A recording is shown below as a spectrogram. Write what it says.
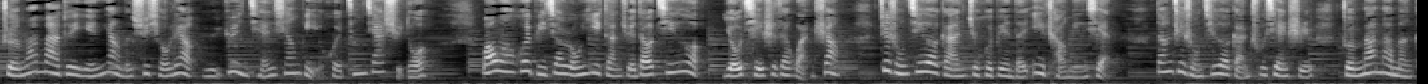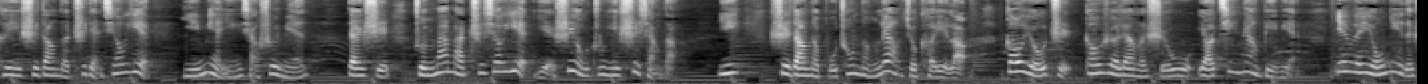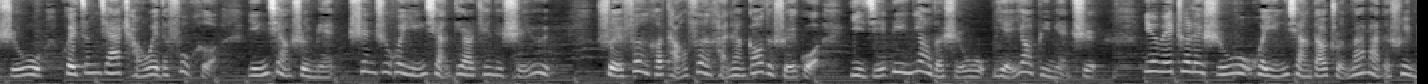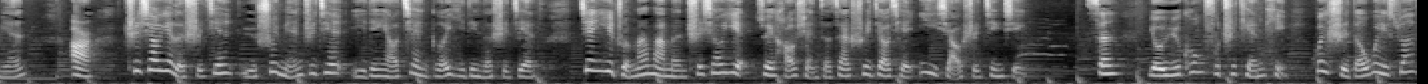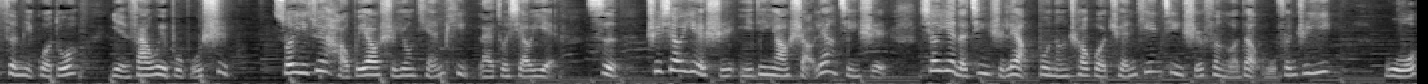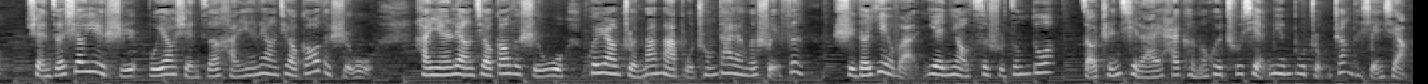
准妈妈对营养的需求量与孕前相比会增加许多，往往会比较容易感觉到饥饿，尤其是在晚上，这种饥饿感就会变得异常明显。当这种饥饿感出现时，准妈妈们可以适当的吃点宵夜，以免影响睡眠。但是，准妈妈吃宵夜也是有注意事项的：一、适当的补充能量就可以了。高油脂、高热量的食物要尽量避免，因为油腻的食物会增加肠胃的负荷，影响睡眠，甚至会影响第二天的食欲。水分和糖分含量高的水果以及利尿的食物也要避免吃，因为这类食物会影响到准妈妈的睡眠。二、吃宵夜的时间与睡眠之间一定要间隔一定的时间，建议准妈妈们吃宵夜最好选择在睡觉前一小时进行。三、由于空腹吃甜品会使得胃酸分泌过多，引发胃部不适，所以最好不要使用甜品来做宵夜。四。吃宵夜时一定要少量进食，宵夜的进食量不能超过全天进食份额的五分之一。五、选择宵夜时不要选择含盐量较高的食物，含盐量较高的食物会让准妈妈补充大量的水分，使得夜晚夜尿次数增多，早晨起来还可能会出现面部肿胀的现象。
